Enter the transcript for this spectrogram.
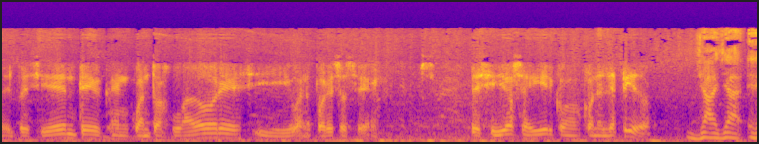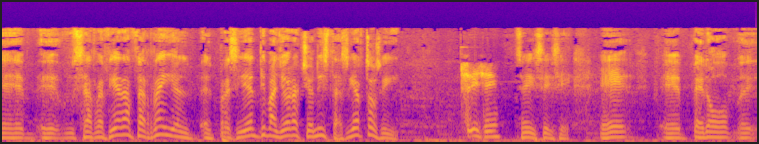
del presidente en cuanto a jugadores y bueno, por eso se decidió seguir con, con el despido. Ya, ya. eh, eh, se refiere a Ferrey, el, el presidente y mayor accionista, ¿cierto? Sí. Sí, sí. Sí, sí, sí. Eh, eh, pero, eh,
